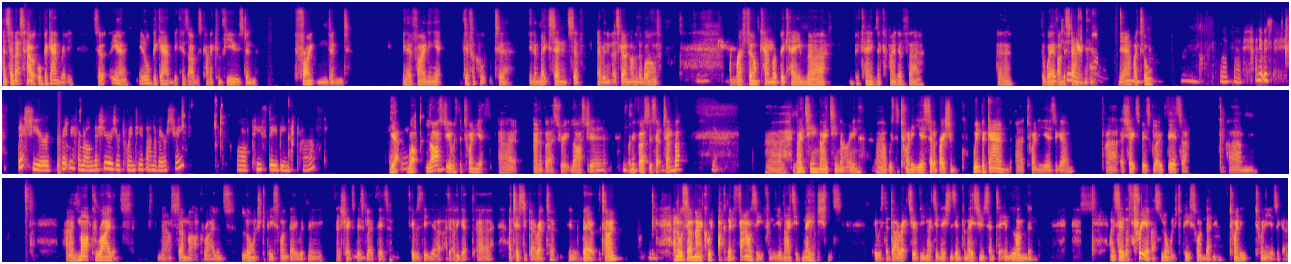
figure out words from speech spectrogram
And so that's how it all began, really. So, you know, it all began because I was kind of confused and frightened and, you know, finding it difficult to, you know, make sense of everything that's going on in the world. Mm. And my film camera became, uh, became the kind of, uh, I don't know, the way of understanding yeah, my mm. tool. Mm, love that. And it was this year, correct me if I'm wrong, this year is your 20th anniversary of Peace Day being cast. Yeah, well, last year was the 20th uh, anniversary, last year, mm-hmm. 21st of September. Yeah. Uh, 1999 uh, was the 20 year celebration. We began uh, 20 years ago uh, at Shakespeare's Globe Theatre. Um, and Mark Rylance, now Sir Mark Rylance, launched Peace One Day with me at Shakespeare's mm. Globe Theatre. He was the, uh, I think, uh, artistic director in there at the time. Mm. And also a man called Ahmad Fawzi from the United Nations, who was the director of the United Nations Information Centre in London. And so the three of us launched Peace One Day 20, 20 years ago.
